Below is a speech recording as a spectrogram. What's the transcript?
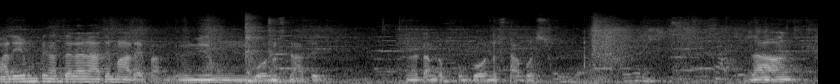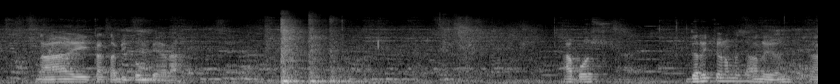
Bali yung pinadala natin mga rep ah, yun yung bonus natin. Natanggap kong bonus tapos na naitatabi kong pera. Tapos, diretso naman sa ano yun, sa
